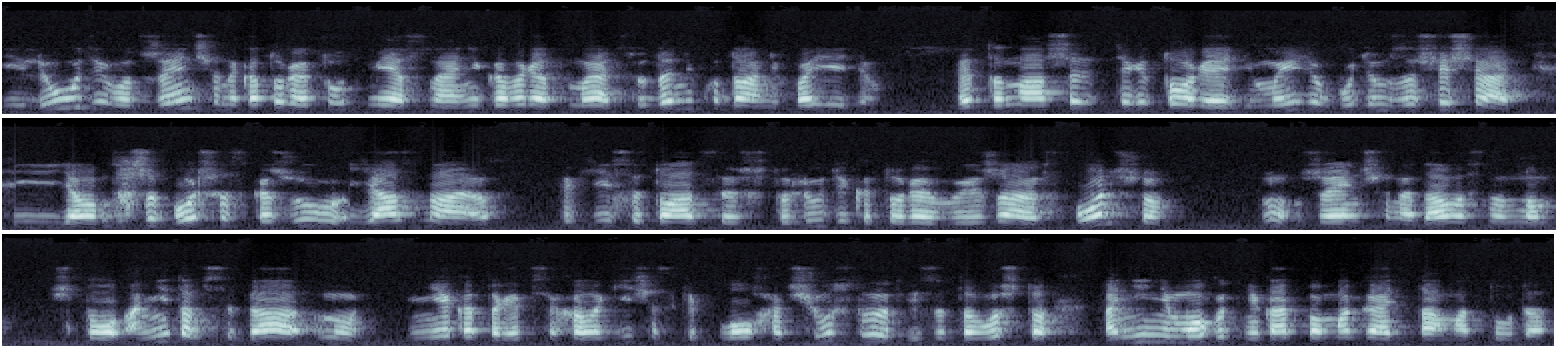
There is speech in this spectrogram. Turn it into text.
и люди, вот женщины, которые тут местные, они говорят, мы отсюда никуда не поедем. Это наша территория, и мы ее будем защищать. И я вам даже больше скажу, я знаю такие ситуации, что люди, которые выезжают в Польшу, ну, женщины, да, в основном, что они там себя, ну, некоторые психологически плохо чувствуют из-за того, что они не могут никак помогать там оттуда.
